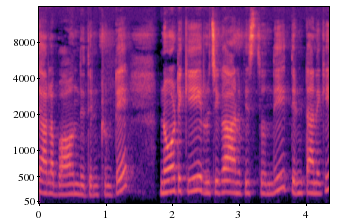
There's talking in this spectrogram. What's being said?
చాలా బాగుంది తింటుంటే. నోటికి రుచిగా అనిపిస్తుంది. తినటానికి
